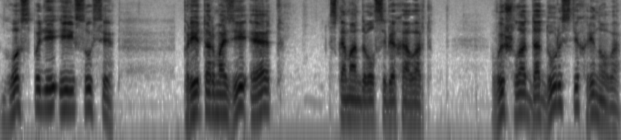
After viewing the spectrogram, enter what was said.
«Господи Иисусе! Притормози, Эд!» — скомандовал себе Хавард. «Вышла до дурости хреново.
